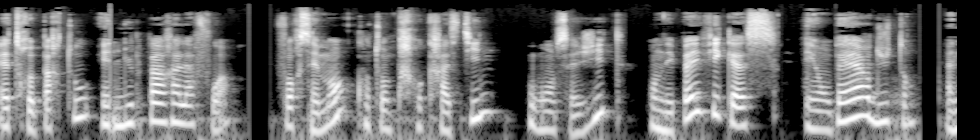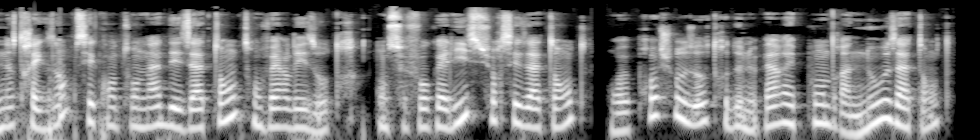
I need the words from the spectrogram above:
être partout et nulle part à la fois. Forcément, quand on procrastine ou on s'agite, on n'est pas efficace et on perd du temps. Un autre exemple, c'est quand on a des attentes envers les autres. On se focalise sur ces attentes, on reproche aux autres de ne pas répondre à nos attentes,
